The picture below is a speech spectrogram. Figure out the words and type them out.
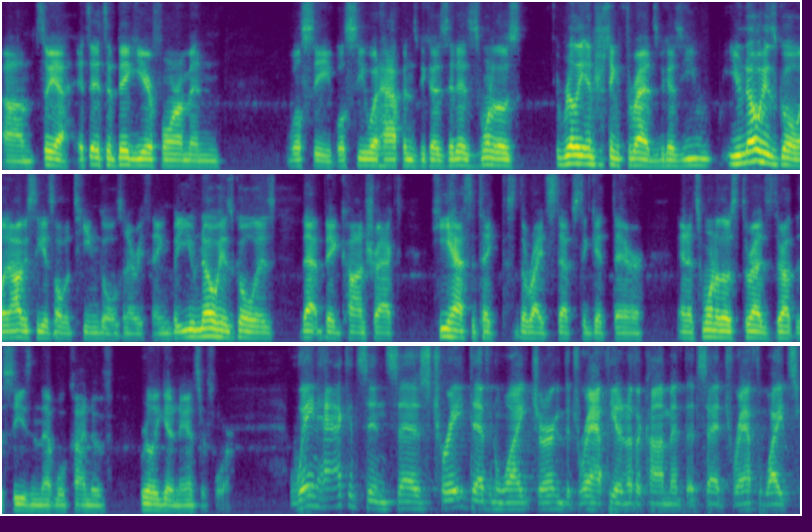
Um, so yeah, it's it's a big year for him, and we'll see. We'll see what happens because it is one of those really interesting threads because you you know his goal, and obviously it's all the team goals and everything, but you know his goal is that big contract. He has to take the right steps to get there, and it's one of those threads throughout the season that we'll kind of really get an answer for. Wayne Hackinson says trade Devin White during the draft. He had another comment that said draft White's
